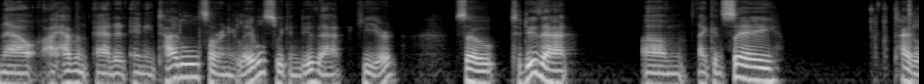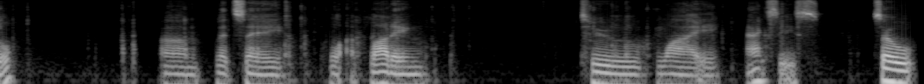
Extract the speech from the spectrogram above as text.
Now, I haven't added any titles or any labels, so we can do that here. So to do that, um, I can say title, um, let's say pl plotting two y axis. So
